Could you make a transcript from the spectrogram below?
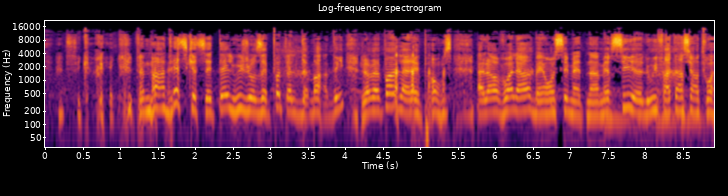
c'est correct. Je me demandais ce que c'était Louis, j'osais pas te le demander. J'avais pas de la réponse. Alors voilà, ben on sait maintenant. Merci, euh, Louis. Fais attention à toi.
